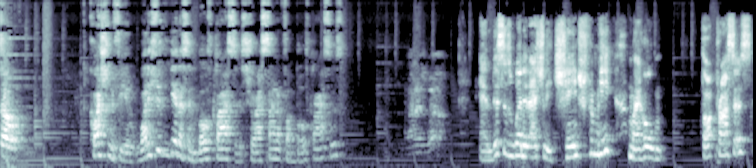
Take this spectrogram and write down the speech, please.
So, question for you. What if you could get us in both classes? Should I sign up for both classes? Might as well. And this is when it actually changed for me. My whole thought process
